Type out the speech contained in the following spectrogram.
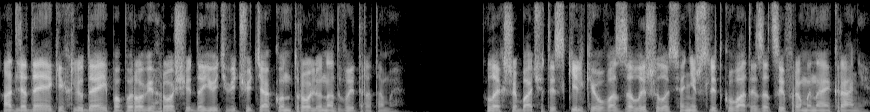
А для деяких людей паперові гроші дають відчуття контролю над витратами. Легше бачити, скільки у вас залишилося, ніж слідкувати за цифрами на екрані.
